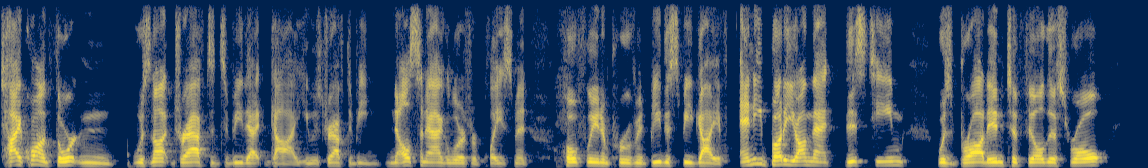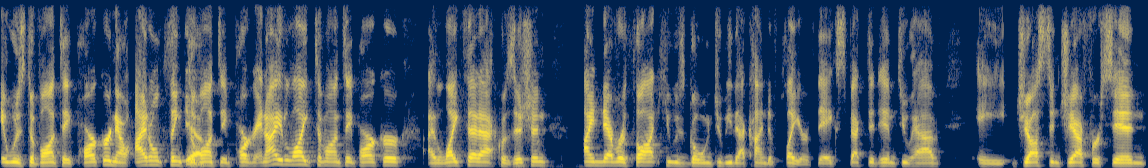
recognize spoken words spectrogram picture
Tyquan Thornton was not drafted to be that guy. He was drafted to be Nelson Agholor's replacement, hopefully an improvement, be the speed guy. If anybody on that this team was brought in to fill this role, it was DeVante Parker. Now, I don't think Yeah. DeVante Parker, and I like DeVante Parker. I like that acquisition. I never thought he was going to be that kind of player. If they expected him to have a Justin Jefferson,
